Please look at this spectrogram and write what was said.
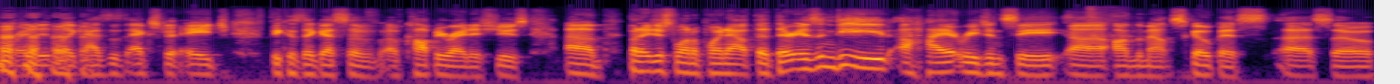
right? it like has this extra H because I guess of, of copyright issues. Um, but I just want to point out that there is indeed a Hyatt Regency uh, on the Mount Scopus. Uh, so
